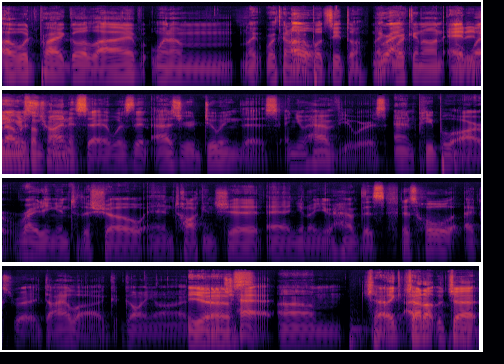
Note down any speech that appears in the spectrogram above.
I would probably go live when I'm like working on Oh, a pocito, like right. working on editing what I was something. trying to say was that as you're doing this and you have viewers and people are writing into the show and talking shit and you know you have this this whole extra dialogue going on Yes. in chat. Um, chat. like, Shout I- out to chat.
